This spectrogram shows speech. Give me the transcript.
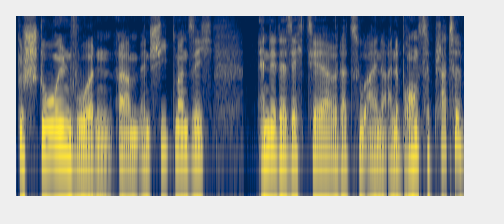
gestohlen wurden, ähm, entschied man sich Ende der 60er Jahre dazu, eine, eine Bronzeplatte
